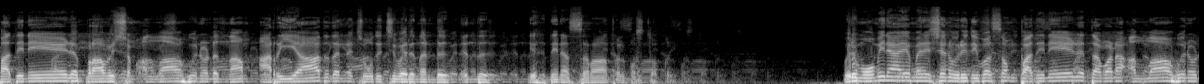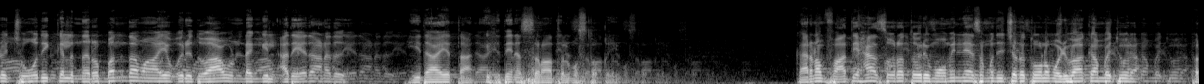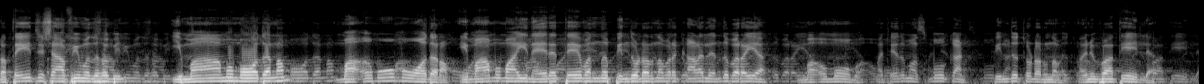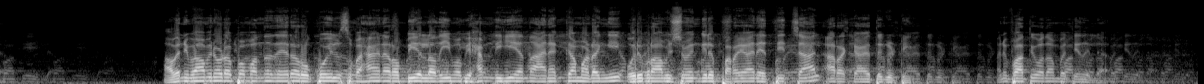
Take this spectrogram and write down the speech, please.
പതിനേഴ് പ്രാവശ്യം അള്ളാഹുവിനോട് നാം അറിയാതെ തന്നെ ചോദിച്ചു വരുന്നുണ്ട് എന്ത്? ഇഹ്ദിന സുറാത്തുൽ മുസ്തഖീം. ഒരു മോമിനായ മനുഷ്യൻ ഒരു ദിവസം പതിനേഴ് തവണ അള്ളാഹുവിനോട് ചോദിക്കൽ നിർബന്ധമായ ഒരു ദ്വാ ഉണ്ടെങ്കിൽ അത് ഏതാണത്? ഹിദായത്താണ്. ഇഹ്ദിന സുറാത്തുൽ മുസ്തഖീം. കാരണം ഫാത്തിഹ സൂറത്ത് ഒരു മോമിനെ സംബന്ധിച്ചിടത്തോളം ഒഴിവാക്കാൻ പറ്റൂല. പ്രത്യേകിച്ച് ഷാഫി മധുഹബിൽ. ഇമാമു മോദനം മഹമൂമ് മോദനം. ഇമാമുമായി നേരത്തെ വന്ന് പിന്തുടർന്നവർക്കാണല്ലോ എന്ത് പറയാ? മഹമൂമ് മറ്റേത് മസ്ബൂക്കാണ്. പിന്തുടർന്നവൻ അവന് ഫാത്തിഹ ഇല്ല. അവൻ ഇമാമിനോടൊപ്പം വന്ന് നേരെ റുക്കോയിൽ സുബഹാന റബ്ബിയൽ അദീം ബിഹംദിഹി എന്ന അനക്കമടങ്ങി ഒരു പ്രാവശ്യമെങ്കിലും പറയാൻ എത്തിച്ചാൽ അറക്കായത്ത് കിട്ടി. അവന് ഫാത്തി ഓതാൻ പറ്റിയെന്നില്ല.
